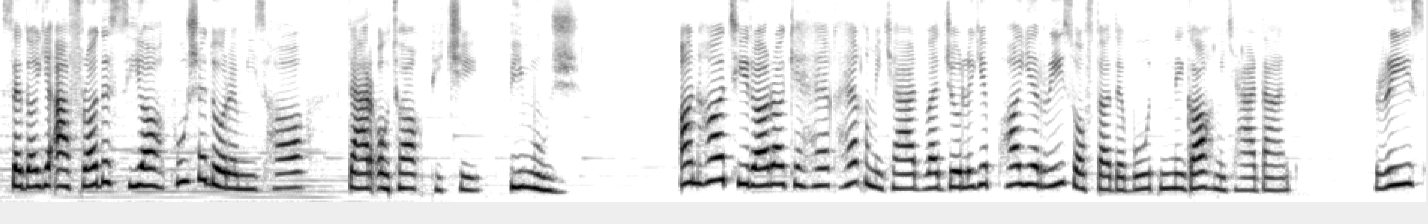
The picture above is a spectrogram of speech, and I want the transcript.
صدای افراد سیاه پوش دور میزها در اتاق پیچید. بیموش آنها تیرا را که حق حق می کرد و جلوی پای ریس افتاده بود نگاه می کردند. ریس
